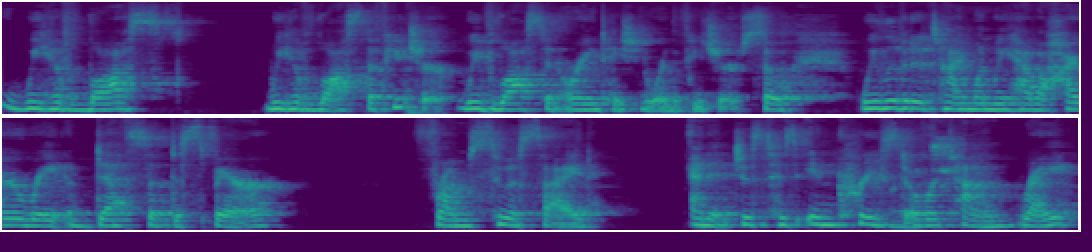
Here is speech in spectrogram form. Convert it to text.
we have lost we have lost the future. We've lost an orientation toward the future. So we live at a time when we have a higher rate of deaths of despair from suicide. And it just has increased right. over time, right?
